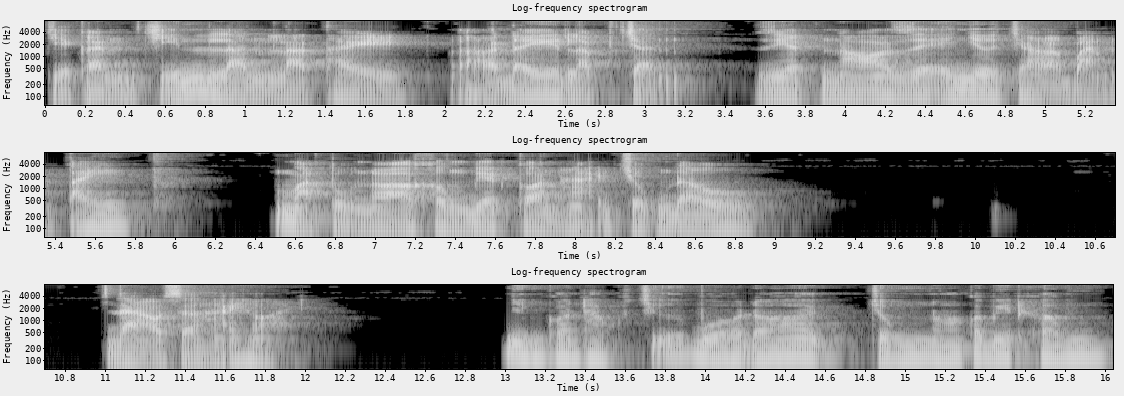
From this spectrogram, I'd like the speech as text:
Chỉ cần 9 lần là thầy ở đây lập trận Diệt nó dễ như trở bàn tay, Mà tụi nó không biết con hại chúng đâu. Đào sợ hãi hỏi, Nhưng con học chữ bùa đó Chúng nó có biết không?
